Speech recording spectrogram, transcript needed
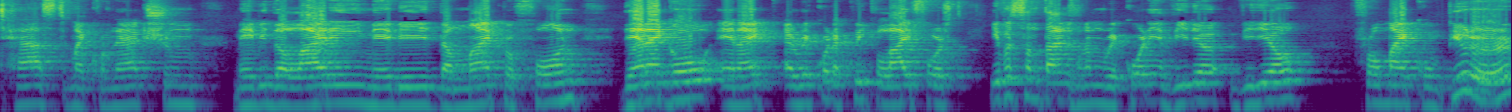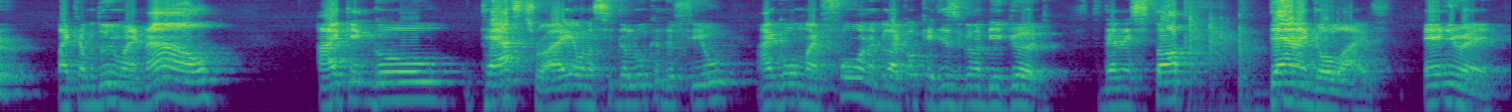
test my connection, maybe the lighting, maybe the microphone. Then I go and I, I record a quick live first. Even sometimes when I'm recording a video video from my computer, like I'm doing right now, I can go test, right? I want to see the look and the feel. I go on my phone and be like, okay, this is to be good. So then I stop, then I go live. Anyway,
